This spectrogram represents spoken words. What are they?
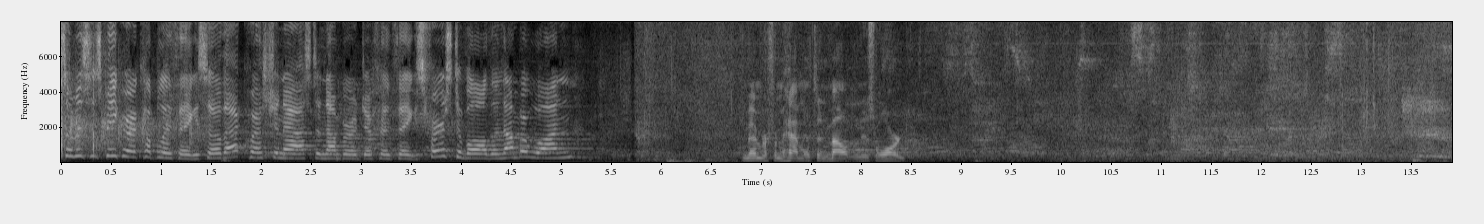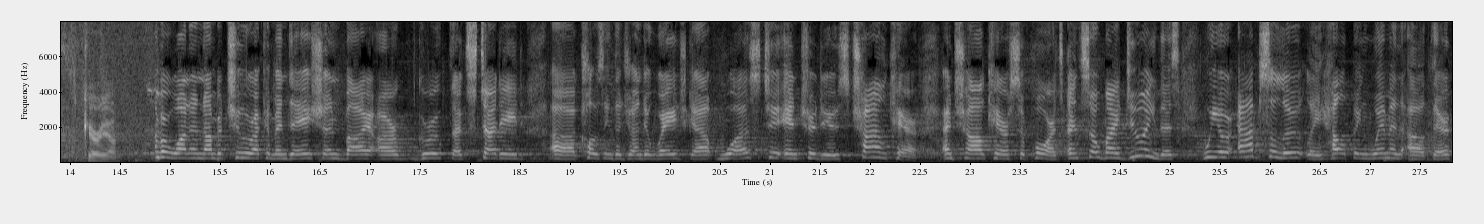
So, Mr. Speaker, a couple of things. So that question asked a number of different things. First of all, the number one Member from Hamilton Mountain is warned. Carry on. Number one and number two recommendation by our group that studied uh, closing the gender wage gap was to introduce childcare and childcare supports. And so by doing this, we are absolutely helping women out there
